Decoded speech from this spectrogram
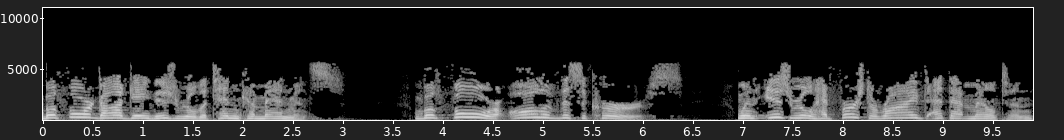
Before God gave Israel the Ten Commandments. Before all of this occurs, when Israel had first arrived at that mountain,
